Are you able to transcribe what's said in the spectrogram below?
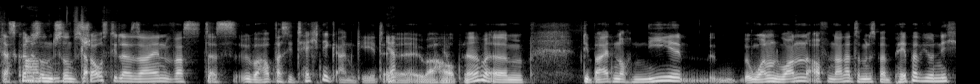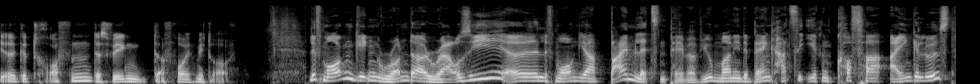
Das könnte so ein, so ein Showstealer sein, was das überhaupt, was die Technik angeht, Ja. äh, überhaupt. Ne? Ähm, die beiden noch nie One-on-One aufeinander, zumindest beim Pay-Per-View nicht äh, getroffen. Deswegen, da freue ich mich drauf. Liv Morgan gegen Ronda Rousey. Äh, Liv Morgan ja beim letzten Pay-Per-View, Money in the Bank, hat sie ihren Koffer eingelöst.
